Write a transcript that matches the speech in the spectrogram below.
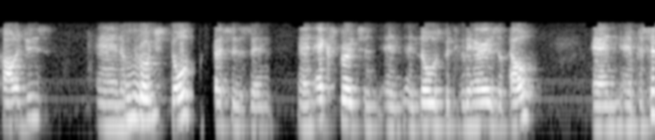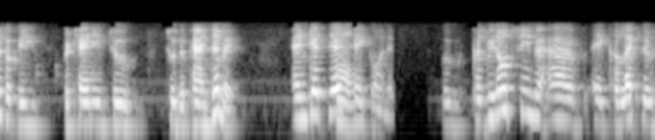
colleges, and Mm-hmm. approach those professors and and experts in, in, in those particular areas of health, and and specifically pertaining to to the pandemic, and get their take on it, because we don't seem to have a collective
